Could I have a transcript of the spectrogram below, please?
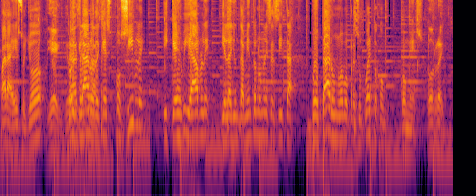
para eso. Yo Bien, estoy claro gracias. de que es posible y que es viable y el ayuntamiento no necesita votar un nuevo presupuesto con, con eso. Correcto.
